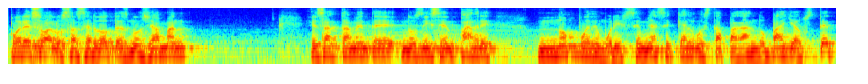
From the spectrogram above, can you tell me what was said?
Por eso a los sacerdotes nos llaman, exactamente nos dicen, Padre, no puede morir, se me hace que algo está pagando. Vaya usted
